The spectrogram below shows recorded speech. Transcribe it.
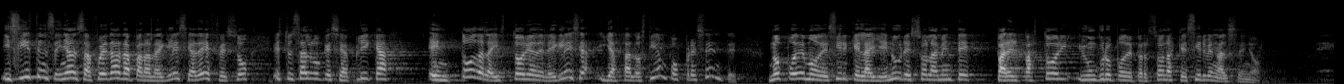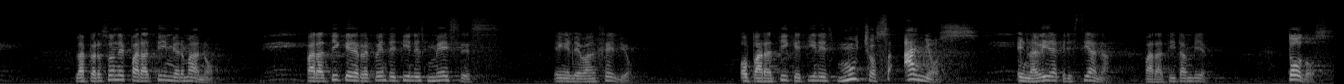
Y si esta enseñanza fue dada para la iglesia de Éfeso, esto es algo que se aplica en toda la historia de la iglesia y hasta los tiempos presentes. No podemos decir que la llenura es solamente para el pastor y un grupo de personas que sirven al Señor. La persona es para ti, mi hermano. Para ti que de repente tienes meses en el Evangelio. O para ti que tienes muchos años en la vida cristiana. Para ti también. Todos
